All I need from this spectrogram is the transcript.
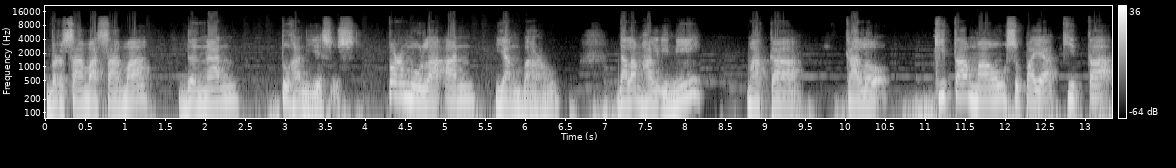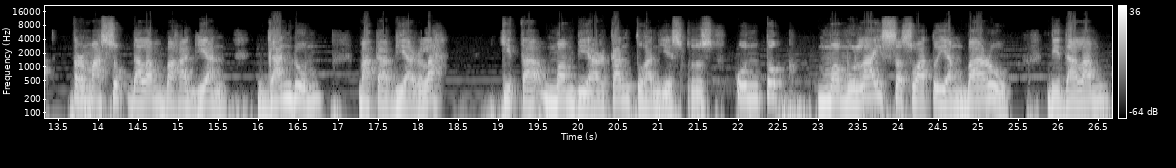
bersama-sama dengan Tuhan Yesus. Permulaan yang baru. Dalam hal ini, maka kalau kita mau supaya kita termasuk dalam bahagian gandum, maka biarlah kita membiarkan Tuhan Yesus untuk memulai sesuatu yang baru di dalam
